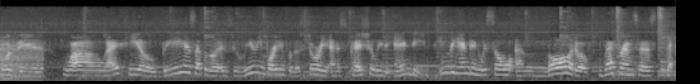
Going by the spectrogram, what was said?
so dear. Wow, I feel this episode is really important for the story and especially the ending. In the ending, we saw a lot of references to the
